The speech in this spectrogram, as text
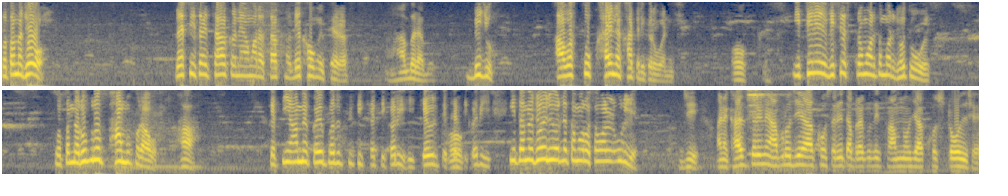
તો તમે જુઓ. પેસ્ટિસાઇડ શાક અને અમારા શાકના દેખાવમાં ફેર હશે. હા બરાબર. બીજું આ વસ્તુ ખાઈને ખાતરી કરવાની ઓકે. ઇથિને વિશેષ પ્રમાણ તમારે જોતું હોય તો તમે રૂબરૂ ફાર્મ ઉપર આવો. હા. કે ત્યાં અમે કઈ પદ્ધતિથી ખેતી કરી કેવી રીતે ખેતી કરી એ તમે જોઈ લ્યો એટલે તમારો સવાલ ઉડીએ. જી. અને ખાસ કરીને આપણો જે આખો સરિતા પ્રાકૃતિક ફાર્મનો જે આખો સ્ટોલ છે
